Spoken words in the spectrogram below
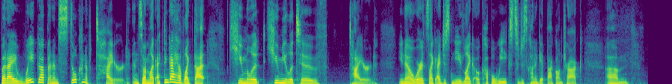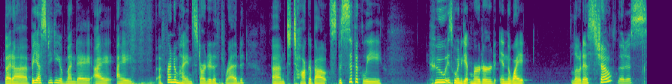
but I wake up and I'm still kind of tired. And so I'm like, I think I have like that cumulative, cumulative tired, you know, where it's like I just need like a couple weeks to just kind of get back on track. Um, but uh, but yeah, speaking of Monday, I I a friend of mine started a thread um, to talk about specifically who is going to get murdered in the White Lotus show. Lotus.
